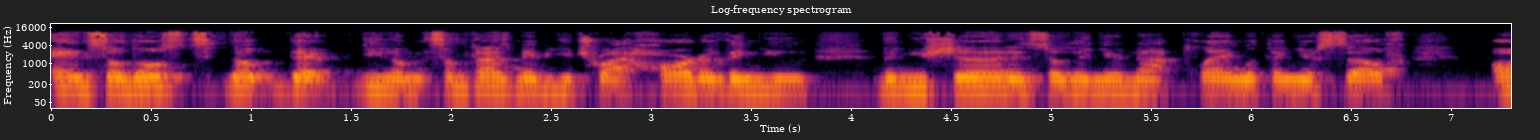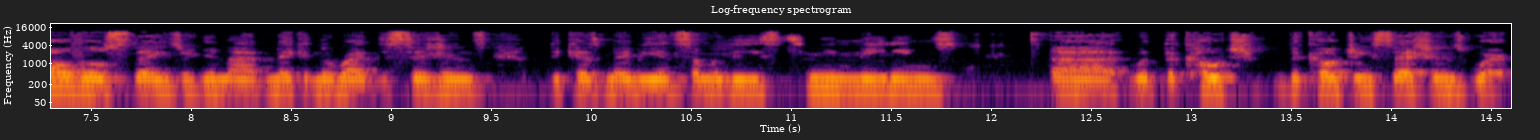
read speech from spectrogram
And so those, there, you know, sometimes maybe you try harder than you than you should, and so then you're not playing within yourself. All those things, or you're not making the right decisions because maybe in some of these team meetings uh, with the coach, the coaching sessions where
